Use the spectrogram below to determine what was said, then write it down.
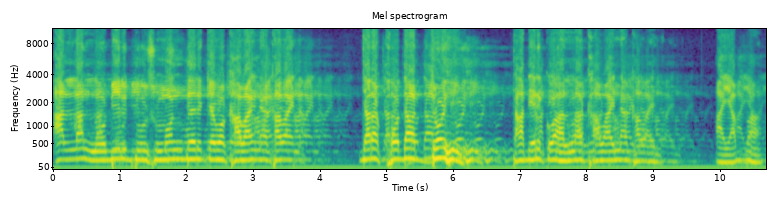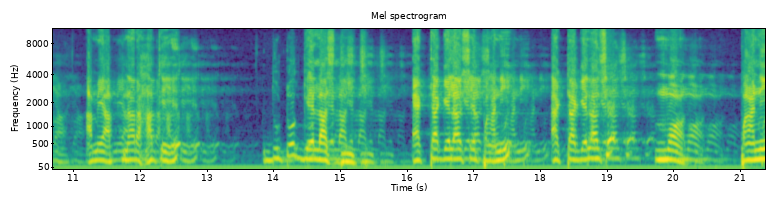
আল্লাহ নবীর দুশ্মনদেরকেও খাওয়ায় না খাওয়ায় না। যারা খোদা দ্রোহী তাদেরকেও আল্লাহ খাওয়ায় না খাওয়ায় না। আয় আব্বা, আমি আপনার হাতে দুটো গেলাস দিয়েছি। একটা গেলাসে পানি, একটা গেলাসে মদ। পানি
